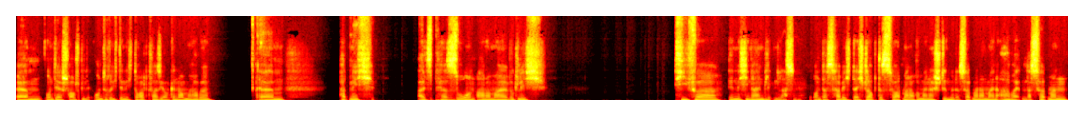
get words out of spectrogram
Ähm, und der Schauspielunterricht, den ich dort quasi auch genommen habe, ähm, hat mich als Person auch nochmal wirklich tiefer in mich hineinblicken lassen. Und das habe ich, ich glaube, das hört man auch in meiner Stimme, das hört man an meinen Arbeiten, das hört man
